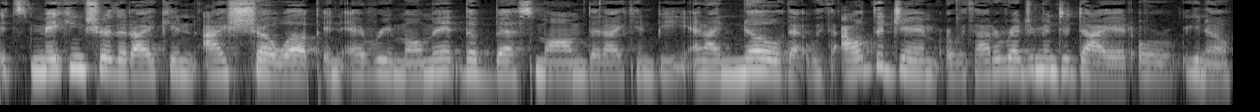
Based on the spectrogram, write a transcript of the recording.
it's making sure that I can I show up in every moment the best mom that I can be. And I know that without the gym or without a regimented diet or you know,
